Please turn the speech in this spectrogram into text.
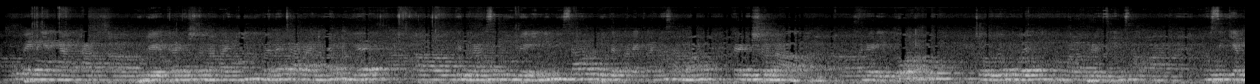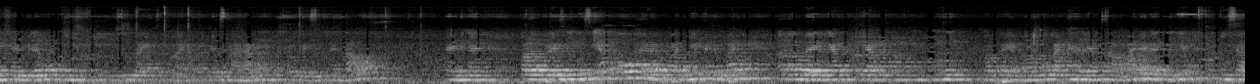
Aku pengen ngangkat uh, budaya tradisional lagi, gimana caranya biar uh, generasi muda ini bisa lebih tertarik lagi sama tradisional. Uh, dari itu aku coba buat musik yang bisa dibilang disukai sama anak muda sekarang progresif metal nah dengan kolaborasi ini sih aku harapannya ke depan uh, banyak yang apa ya melakukan hal yang sama dan nantinya bisa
